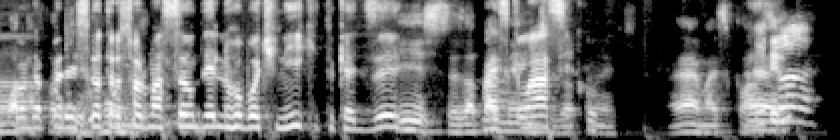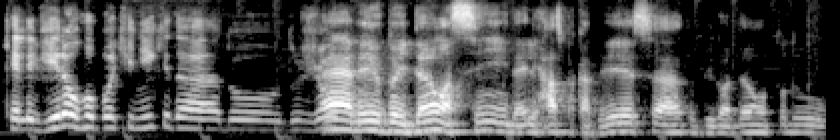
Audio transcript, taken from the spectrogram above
um Quando apareceu a ruim. transformação dele no Robotnik, tu quer dizer? Isso, exatamente. Mais clássico. exatamente. É, mais É. clássico. Ele- Que ele vira o Robotnik da- do, do jogo. É, meio doidão assim, daí ele raspa a cabeça, do bigodão todo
